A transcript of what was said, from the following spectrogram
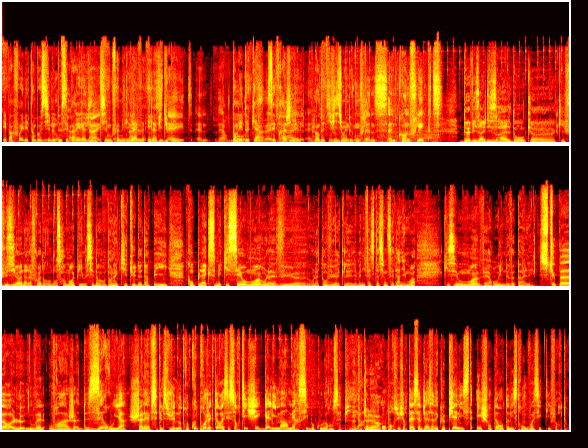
Et parfois, il est impossible de séparer la vie intime ou familiale et la vie du pays. Dans les deux cas, c'est fragile, plein de divisions et de conflits. Deux visages d'Israël, donc, euh, qui fusionnent à la fois dans, ce roman et puis aussi dans, l'inquiétude d'un pays complexe, mais qui sait au moins, on l'a vu, euh, on l'a tant vu avec les, manifestations de ces derniers mois, qui sait au moins vers où il ne veut pas aller. Stupeur, le nouvel ouvrage de Zerouya Chalef. C'était le sujet de notre coup de projecteur et c'est sorti chez Gallimard. Merci beaucoup, Laurent Sapir. À tout à l'heure. On poursuit sur TSF Jazz avec le pianiste et chanteur Anthony Strong. Voici T42.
